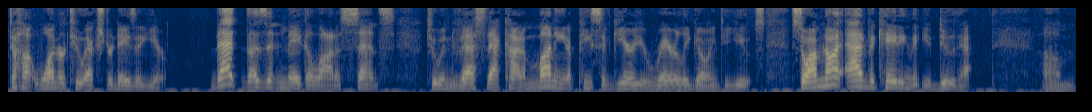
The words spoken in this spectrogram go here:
to hunt one or two extra days a year. That doesn't make a lot of sense to invest that kind of money in a piece of gear you're rarely going to use. So I'm not advocating that you do that. Um,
